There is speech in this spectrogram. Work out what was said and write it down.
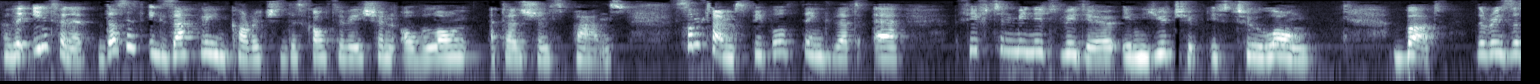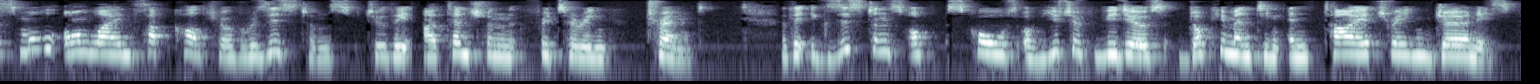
The internet doesn't exactly encourage this cultivation of long attention spans. Sometimes people think that a 15 minute video in YouTube is too long. But there is a small online subculture of resistance to the attention frittering trend. The existence of scores of YouTube videos documenting entire train journeys,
